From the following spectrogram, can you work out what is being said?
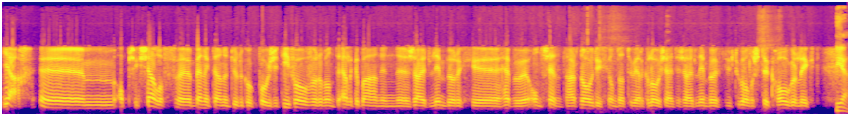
Ja, uh, op zichzelf uh, ben ik daar natuurlijk ook positief over. Want elke baan in uh, Zuid-Limburg uh, hebben we ontzettend hard nodig. Omdat de werkloosheid in Zuid-Limburg natuurlijk wel een stuk hoger ligt. Ja,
